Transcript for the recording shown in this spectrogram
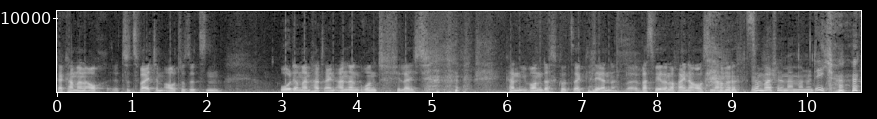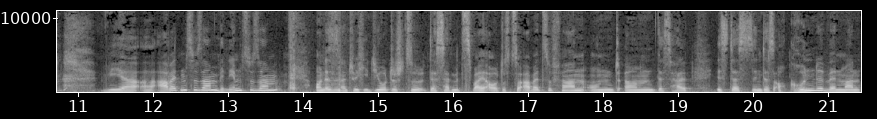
da kann man auch zu zweit im Auto sitzen. Oder man hat einen anderen Grund, vielleicht kann Yvonne das kurz erklären. Was wäre noch eine Ausnahme? Zum Beispiel mein Mann und ich. Wir äh, arbeiten zusammen, wir leben zusammen. Und es ist natürlich idiotisch, zu, deshalb mit zwei Autos zur Arbeit zu fahren. Und ähm, deshalb ist das, sind das auch Gründe, wenn man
